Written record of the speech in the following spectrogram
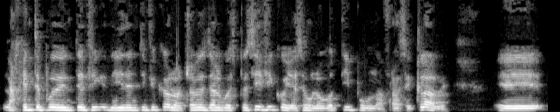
la gente puede identificarlo a través de algo específico, ya sea un logotipo, una frase clave. Eh,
